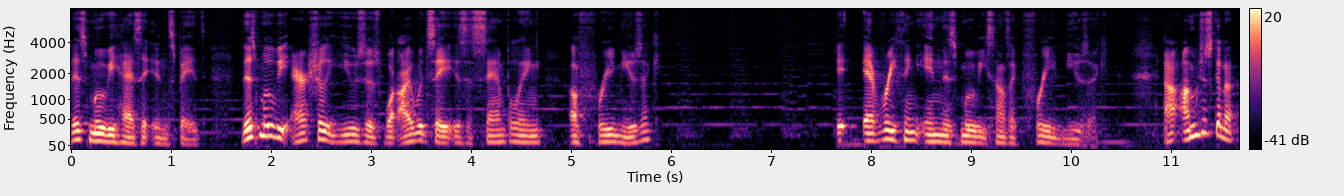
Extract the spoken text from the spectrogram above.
This movie has it in spades. This movie actually uses what I would say is a sampling of free music. It, everything in this movie sounds like free music. I'm just gonna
